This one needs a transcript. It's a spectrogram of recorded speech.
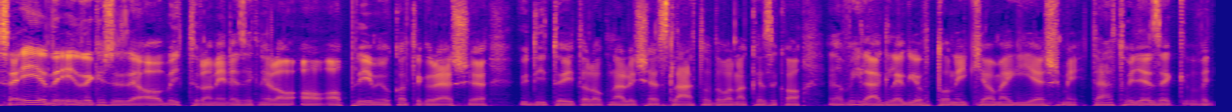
Szóval érde, érdekes ez a, mit tudom én, ezeknél a, a, a prémium kategóriás üdítőitaloknál is ezt látod, vannak ezek a, a világ legjobb tonikja, meg ilyesmi. Tehát, hogy ezek, vagy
